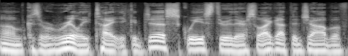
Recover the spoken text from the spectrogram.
huh. because they were really tight. You could just squeeze through there. So I got the job of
